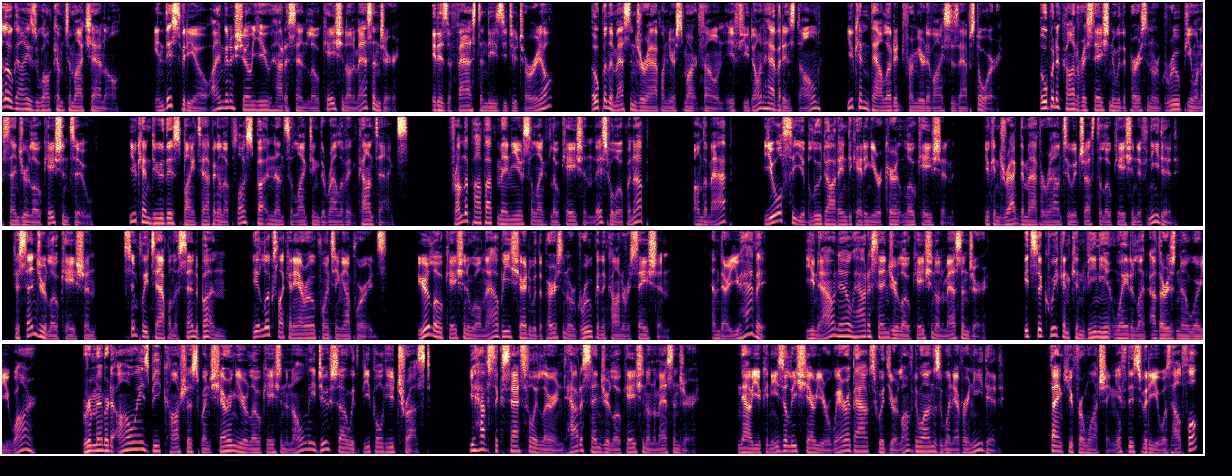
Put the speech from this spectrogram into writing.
Hello guys, welcome to my channel. In this video, I'm going to show you how to send location on a Messenger. It is a fast and easy tutorial. Open the Messenger app on your smartphone. If you don't have it installed, you can download it from your device's app store. Open a conversation with the person or group you want to send your location to. You can do this by tapping on the plus button and selecting the relevant contacts. From the pop-up menu, select Location. This will open up. On the map, you will see a blue dot indicating your current location. You can drag the map around to adjust the location if needed. To send your location, simply tap on the Send button. It looks like an arrow pointing upwards. Your location will now be shared with the person or group in the conversation. And there you have it. You now know how to send your location on Messenger. It's a quick and convenient way to let others know where you are. Remember to always be cautious when sharing your location and only do so with people you trust. You have successfully learned how to send your location on messenger. Now you can easily share your whereabouts with your loved ones whenever needed. Thank you for watching. If this video was helpful,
